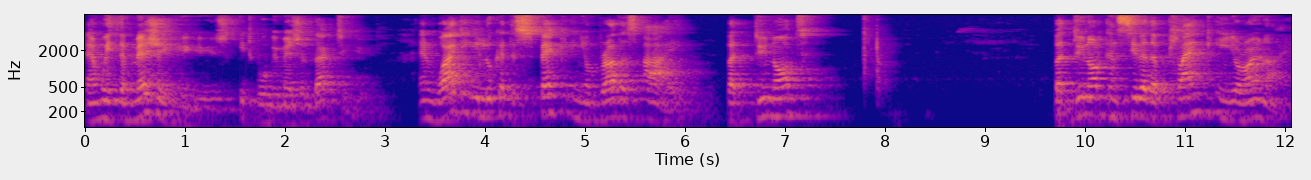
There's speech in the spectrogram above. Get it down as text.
And with the measure you use, it will be measured back to you. And why do you look at the speck in your brother's eye, but do not but do not consider the plank in your own eye?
